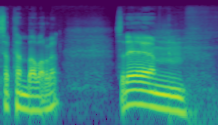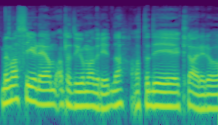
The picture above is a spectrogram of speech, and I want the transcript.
september, var det vel. Så det mm, Men hva sier det om Atletico Madrid, da? At de klarer å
